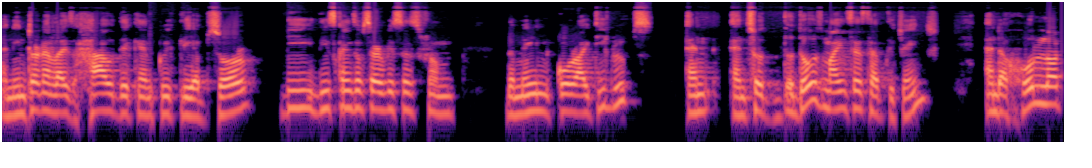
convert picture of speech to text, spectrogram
and internalize how they can quickly absorb the, these kinds of services from the main core IT groups. And, and so th- those mindsets have to change. And a whole lot,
